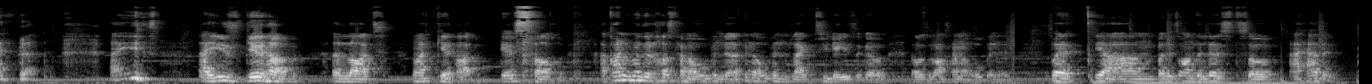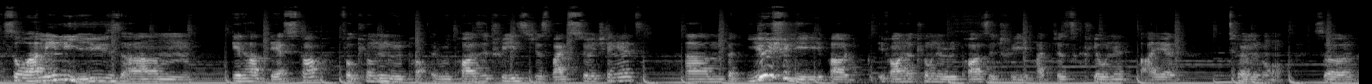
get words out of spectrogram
I use I use GitHub a lot, not GitHub Desktop. I can't remember the last time I opened it. I think I opened it like two days ago. That was the last time I opened it. But yeah, um, but it's on the list, so I have it. So I mainly use um, GitHub Desktop for cloning repo repositories just by searching it. Um, but usually, if I if I want to clone a repository, I just clone it via terminal. So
